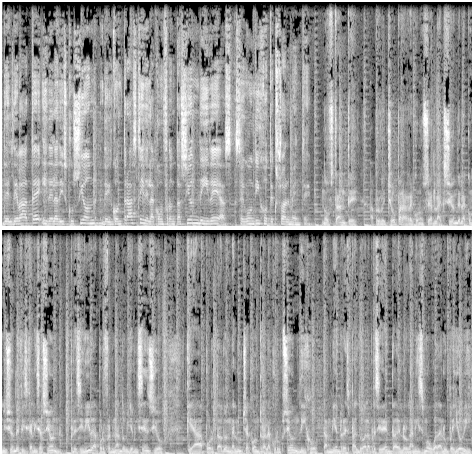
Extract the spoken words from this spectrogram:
del debate y de la discusión, del contraste y de la confrontación de ideas, según dijo textualmente. No obstante, aprovechó para reconocer la acción de la Comisión de Fiscalización, presidida por Fernando Villavicencio, que ha aportado en la lucha contra la corrupción, dijo. También respaldó a la presidenta del organismo Guadalupe Llori,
